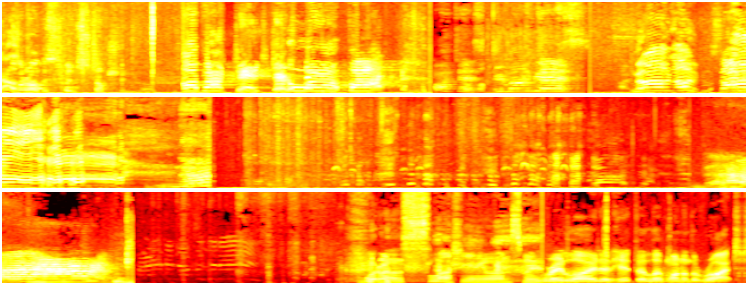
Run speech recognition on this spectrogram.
at all this construction. How about takes take away a fart? Hottest, humongous. No, no, Simon. Oh! No. Watermelon slushy, anyone? Smooth. Reload and hit the one on the right.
